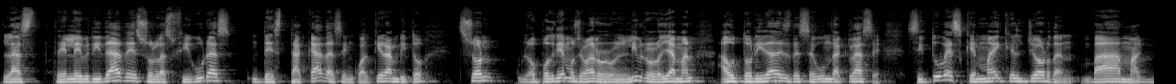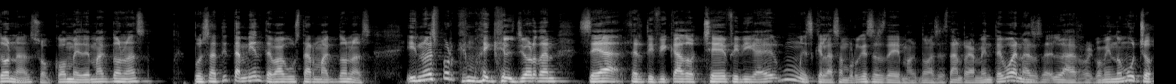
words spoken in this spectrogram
las celebridades o las figuras destacadas en cualquier ámbito son, lo podríamos llamar, o en el libro lo llaman, autoridades de segunda clase. Si tú ves que Michael Jordan va a McDonald's o come de McDonald's, pues a ti también te va a gustar McDonald's. Y no es porque Michael Jordan sea certificado chef y diga, mm, es que las hamburguesas de McDonald's están realmente buenas, las recomiendo mucho.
